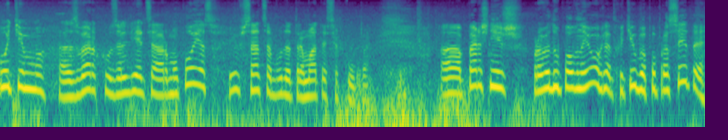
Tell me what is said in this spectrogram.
Потім е, зверху зальється армопояс і все це буде триматися купи. Е, Перш ніж проведу повний огляд, хотів би попросити,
